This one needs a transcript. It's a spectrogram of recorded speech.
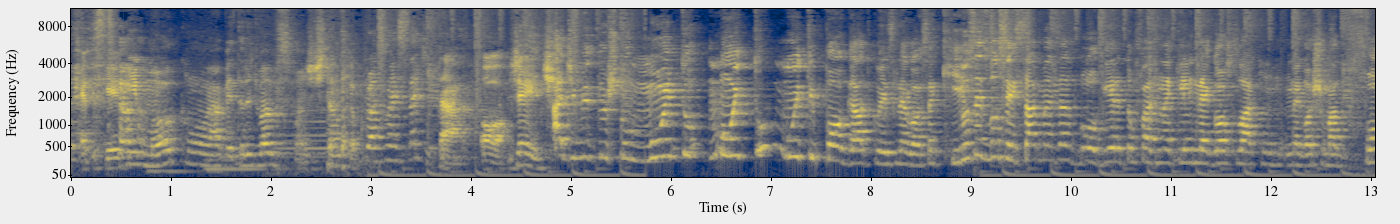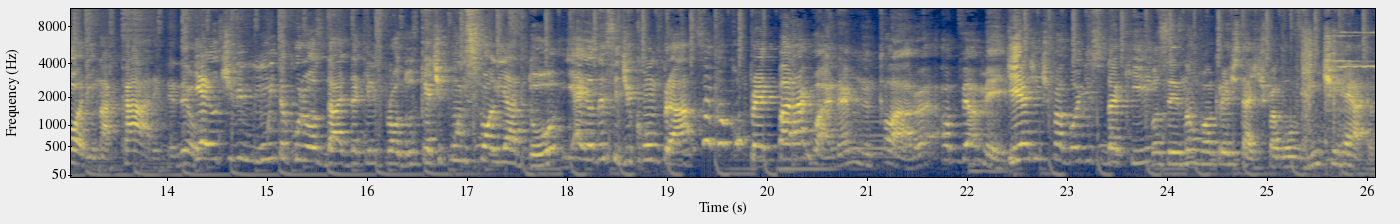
É porque rimou com a abertura de Bob Esponja. Estamos O próximo é esse daqui. Tá, ó. Gente, admito que eu estou muito, muito, muito empolgado com esse negócio aqui. Não sei se vocês sabem, mas as blogueiras estão fazendo aquele negócio lá com um negócio chamado Fore na cara, entendeu? E aí eu tive muita curiosidade daquele produto que é tipo um esfoliador. E aí eu decidi comprar. Só que eu comprei do Paraguai, né, menino? Claro, é, obviamente. E a gente pagou nisso daqui. Vocês não vão acreditar, a gente pagou 20 reais.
